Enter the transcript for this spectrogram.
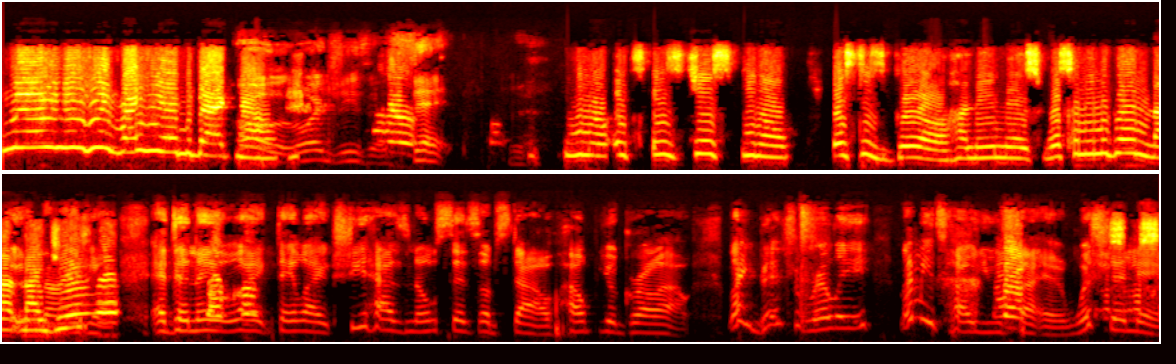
We're right here in the back now. oh Lord Jesus. You know, it's it's just you know, it's this girl. Her name is what's her name again? Not Nigeria. And then they like they like she has no sense of style. Help your girl out. Like, bitch, really? Let me tell you something. What's your name?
